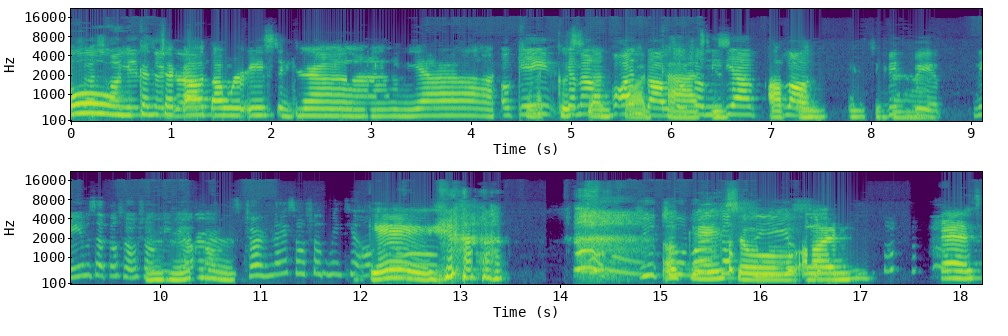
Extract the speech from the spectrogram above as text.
Oh, on you can check out our Instagram. Yeah. Okay, Kinakusgan kanang kuan daw, social media Up plug, on Instagram. bit-bit. Name sa to social media Mhm. accounts. Char, na yung social media Okay. YouTuber okay, ka, so on Yes,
